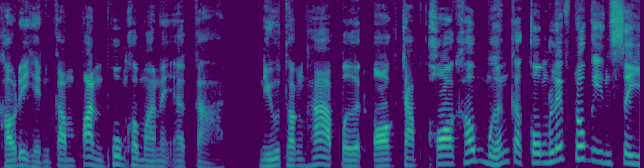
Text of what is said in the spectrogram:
เขาได้เห็นกำปั้นพุ่งเข้ามาในอากาศ นิ้วทั้งห้าเปิดออกจับคอเขาเหมือนกับกรงเล็บนกอินทรี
